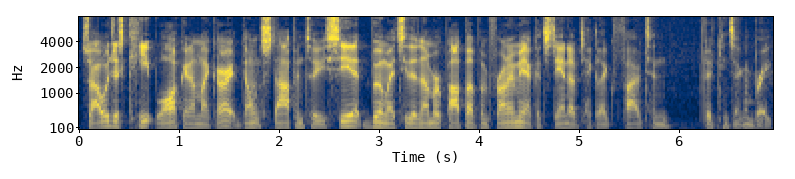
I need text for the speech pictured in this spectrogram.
So I would just keep walking. I'm like, all right, don't stop until you see it. Boom, I'd see the number pop up in front of me. I could stand up, take like 5, 10, 15 second break.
